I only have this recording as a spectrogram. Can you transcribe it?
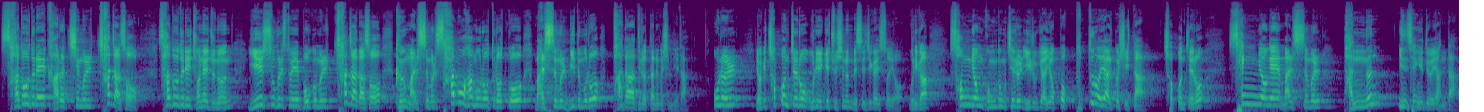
사도들의 가르침을 찾아서 사도들이 전해주는 예수 그리스도의 복음을 찾아가서 그 말씀을 사모함으로 들었고 말씀을 믿음으로 받아들였다는 것입니다. 오늘 여기 첫 번째로 우리에게 주시는 메시지가 있어요. 우리가 성령 공동체를 이루기 위하여 꼭 붙들어야 할 것이 있다. 첫 번째로 생명의 말씀을 받는 인생이 되어야 한다.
